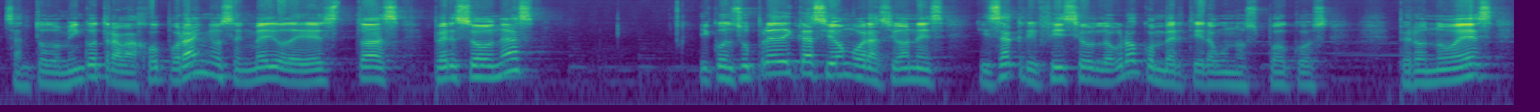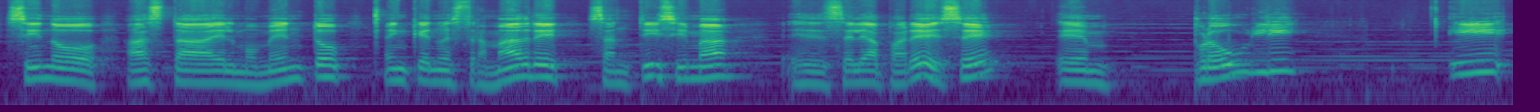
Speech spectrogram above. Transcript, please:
Santo Domingo trabajó por años en medio de estas personas y con su predicación, oraciones y sacrificios logró convertir a unos pocos. Pero no es sino hasta el momento en que nuestra Madre Santísima eh, se le aparece en Prouli y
